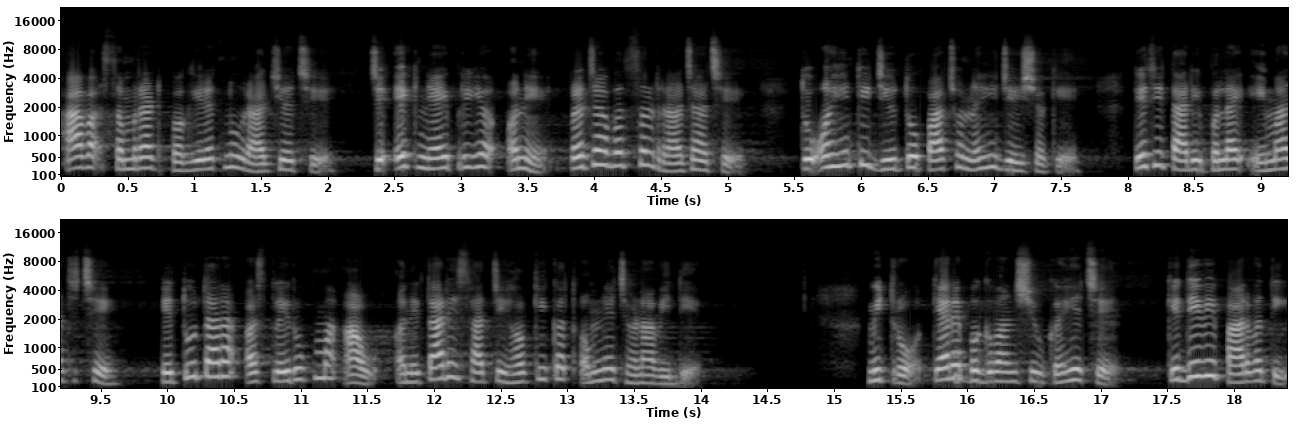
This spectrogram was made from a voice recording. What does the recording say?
આ સમ્રાટ ભગીરથનું રાજ્ય છે, જે એક ન્યાયપ્રિય અને પ્રજાવત્સલ રાજા છે. તો અહીંથી જીવતો પાછો નહીં જઈ શકે. તેથી તારી ભલાઈ એમાં જ છે કે તું તારા અસલી રૂપમાં આવ અને તારી સાચી હકીકત અમને જણાવી દે. મિત્રો, ત્યારે ભગવાન શિવ કહે છે કે દેવી પાર્વતી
